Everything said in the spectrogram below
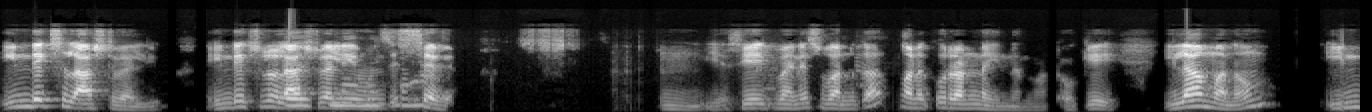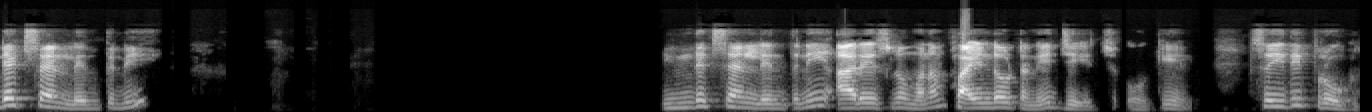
Index last value. ఇండెక్స్లో లాస్ట్ వాల్యూ ఏముంది. సెవెన్. ఎస్ ఎయిట్ మైనస్ వన్గా మనకు రన్ అయింది అనమాట ఓకే. ఇలా మనం ఇండెక్స్ అండ్ లెంత్ని ఇండెక్స్ అండ్ లెంత్ని అరేస్లో మనం ఫైండ్ అవుట్ అనేది చేయొచ్చు. ఓకే? సో ఇది ప్రోగ్రామ్.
